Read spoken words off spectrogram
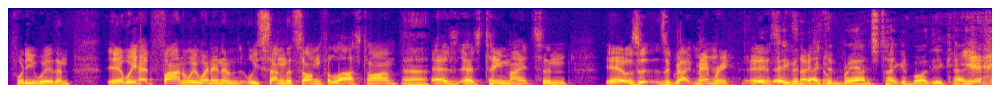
footy with. And yeah, we had fun. We went in and we sung the song for the last time uh. as, as teammates and yeah, it was a, it was a great memory. Yeah, Even Nathan Brown's taken by the occasion. Yeah,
